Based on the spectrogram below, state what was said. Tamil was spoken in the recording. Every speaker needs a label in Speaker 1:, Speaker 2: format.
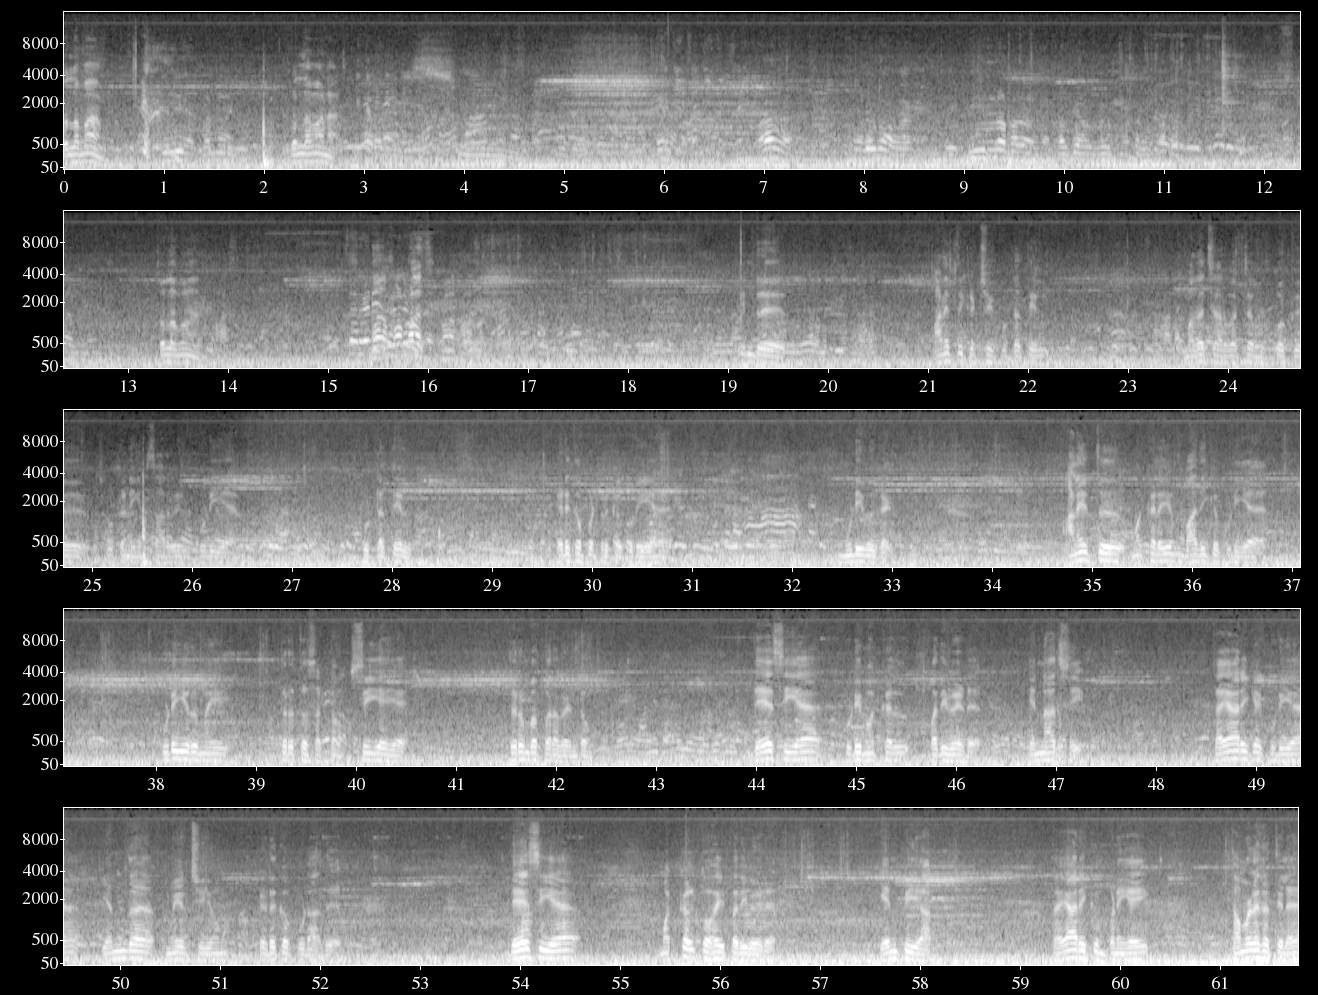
Speaker 1: சொல்லமா சொல்லமா நான். சொல்லமா இன்று அனைத்து கட்சி கூட்டத்தில் மதச்சார்பற்ற முற்போக்கு கூட்டணியின் சார்பில் கூடிய கூட்டத்தில் எடுக்கப்பட்டிருக்கக்கூடிய முடிவுகள். அனைத்து மக்களையும் பாதிக்கக்கூடிய குடியுரிமை திருத்த சட்டம் சிஏஏ திரும்ப பெற வேண்டும். தேசிய குடிமக்கள் பதிவேடு என்ஆர்சி தயாரிக்கக்கூடிய எந்த முயற்சியும் எடுக்கக்கூடாது. தேசிய மக்கள் தொகை பதிவேடு என்பிஆர் தயாரிக்கும் பணியை தமிழகத்தில்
